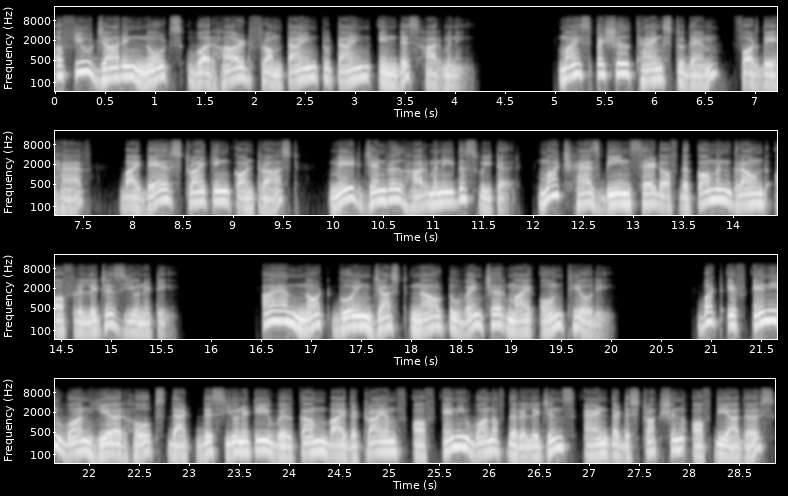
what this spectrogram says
A few jarring notes were heard from time to time in this harmony. My special thanks to them, for they have, by their striking contrast, made general harmony the sweeter. Much has been said of the common ground of religious unity. I am not going just now to venture my own theory. But if any one here hopes that this unity will come by the triumph of any one of the religions and the destruction of the others,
